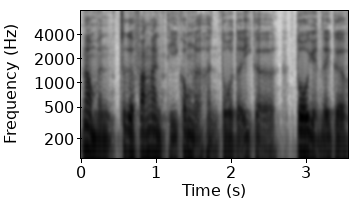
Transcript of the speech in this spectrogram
那我们这个方案提供了很多的一个多元的一个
